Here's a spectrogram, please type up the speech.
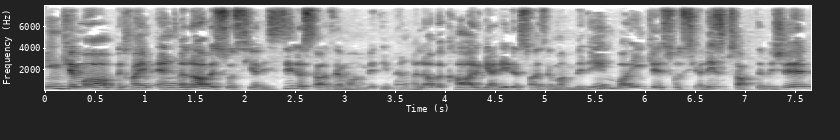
این که ما می‌خوایم انقلاب سوسیالیستی رو سازمان بدیم انقلاب کارگری رو سازمان بدیم با اینکه سوسیالیسم ساخته بشه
